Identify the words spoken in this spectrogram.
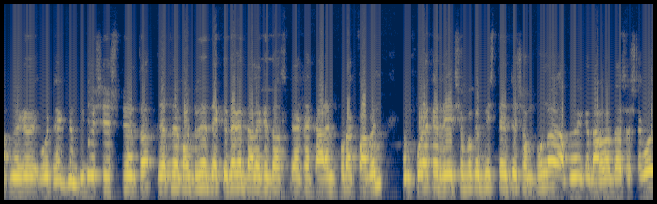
আপনাকে ওইটা একদম ভিডিও শেষ পর্যন্ত। যে আপনি কন্টিনিউ দেখতে থাকেন, তাহলে কিন্তু আজকে একটা কারেন্ট প্রোডাক্ট পাবেন। রেট সম্পর্কে বিস্তারিত সম্পূর্ণ আপনাদেরকে ধারণা দেওয়ার চেষ্টা করব।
